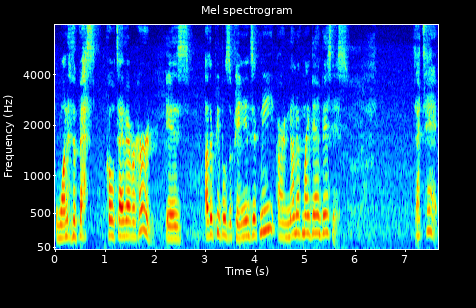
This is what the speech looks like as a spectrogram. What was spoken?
one of the best quotes I've ever heard is other people's opinions of me are none of my damn business. That's it.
